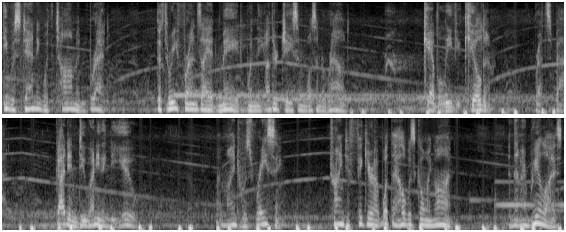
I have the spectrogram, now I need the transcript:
He was standing with Tom and Brett, the three friends I had made when the other Jason wasn't around. Can't believe you killed him, Brett spat. Guy didn't do anything to you. My mind was racing, trying to figure out what the hell was going on. And then I realized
